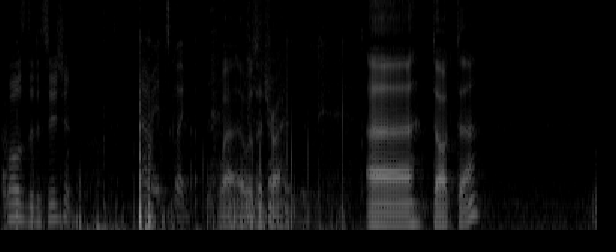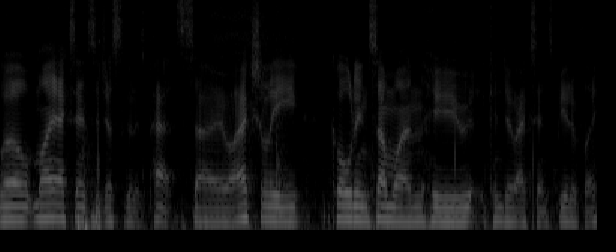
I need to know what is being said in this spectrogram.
What was the decision? I mean, it's good. Well, it was a try. Uh, doctor. Well, my accents are just as good as Pat's, so I actually called in someone who can do accents beautifully.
